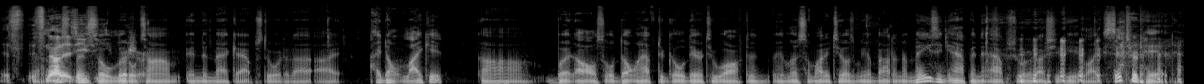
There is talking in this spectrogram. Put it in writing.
It's it's not I as spend easy. so little sure. time in the Mac App Store that I I, I don't like it. Uh, but I also don't have to go there too often unless somebody tells me about an amazing app in the App Store that I should get, like Centered Head,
